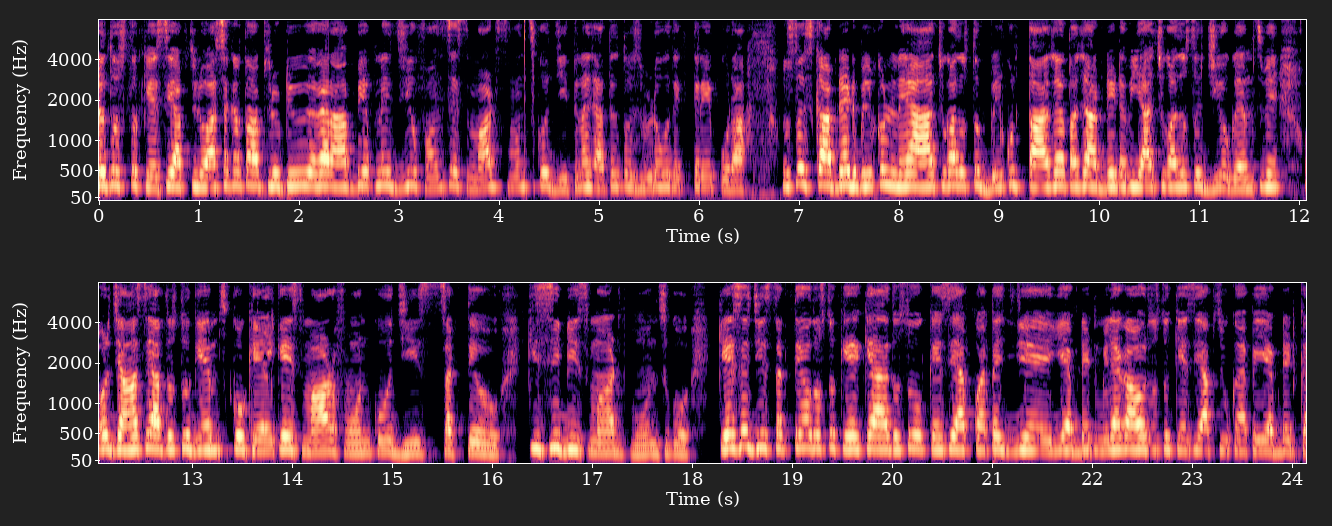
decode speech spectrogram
Hello दोस्तों, कैसे आप चलो? आशा करता हूँ आप चलो टीवी अगर आप भी अपने जियो फ़ोन से स्मार्टफोन्स को जीतना चाहते हो तो इस वीडियो को देखते रहे पूरा। दोस्तों, इसका अपडेट बिल्कुल नया आ चुका है दोस्तों, बिल्कुल ताज़ा ताज़ा अपडेट अभी आ चुका है दोस्तों जियो गेम्स में। और जहाँ से आप दोस्तों गेम्स को खेल के स्मार्टफ़ोन को जीत सकते हो, किसी भी स्मार्टफोन्स को। कैसे जीत सकते हो दोस्तों? क्या है दोस्तों? कैसे आपको यहाँ पे ये अपडेट मिलेगा? और दोस्तों, कैसे आप यहाँ पे ये अपडेट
